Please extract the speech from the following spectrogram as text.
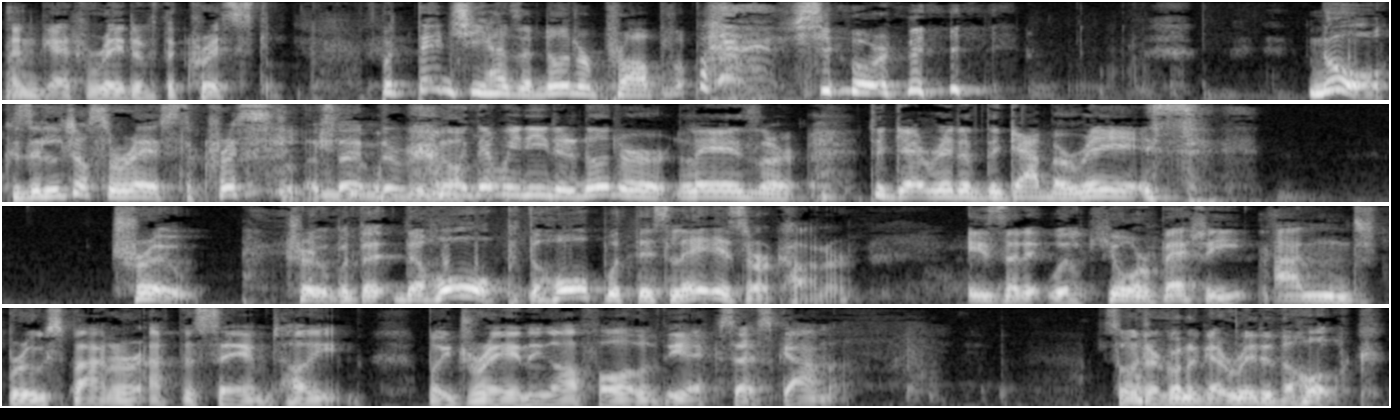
and get rid of the crystal. but then she has another problem. Surely. No, because it'll just erase the crystal and then there'll be no. But then we need another laser to get rid of the gamma rays. True, true. But the, the hope, the hope with this laser, Connor, is that it will cure Betty and Bruce Banner at the same time by draining off all of the excess gamma. So they're going to get rid of the Hulk.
